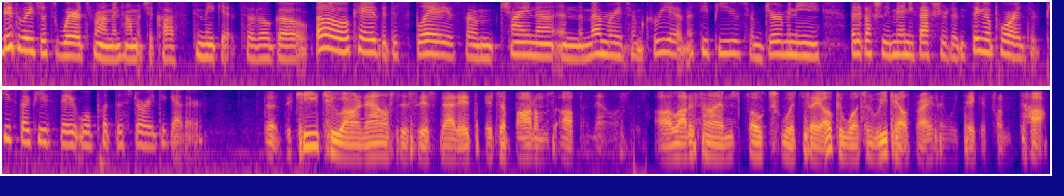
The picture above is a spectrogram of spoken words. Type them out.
Basically it's just where it's from and how much it costs to make it. So they'll go, oh, okay, the display is from China and the memory is from Korea and the CPU is from Germany, but it's actually manufactured in Singapore. And sort of piece by piece, they will put the story together. The, the key to our analysis is that it, it's a bottoms up analysis. a lot of times folks would say, okay, what's the retail price? And we take it from the top.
